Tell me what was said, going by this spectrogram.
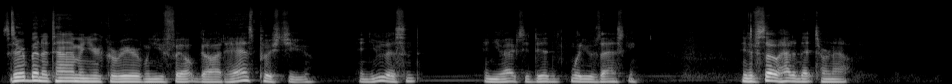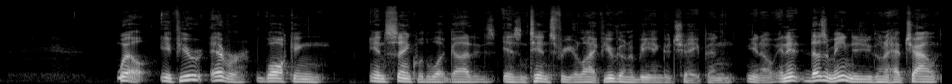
Has there been a time in your career when you felt God has pushed you and you listened and you actually did what he was asking? And if so, how did that turn out? Well, if you're ever walking in sync with what God is, is, intends for your life, you're going to be in good shape. And you know, and it doesn't mean that you're going to have challenge,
